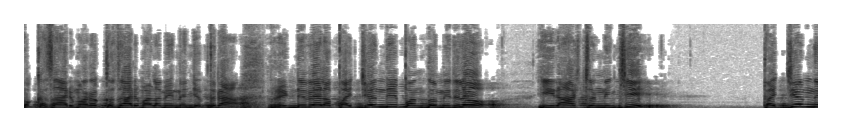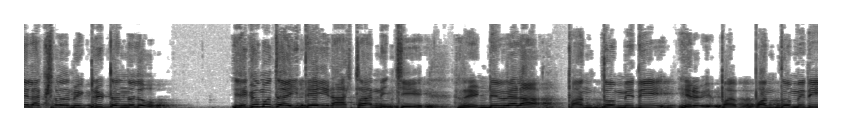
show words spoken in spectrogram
ఒక్కసారి మరొక్కసారి మళ్ళీ మీకు నేను చెప్తున్నా. రెండు వేల పద్దెనిమిది పంతొమ్మిదిలో ఈ రాష్ట్రం నుంచి పద్దెనిమిది లక్షల మెట్రిక్ టన్నులు ఎగుమతి అయితే ఈ రాష్ట్రాన్ని నుంచి రెండు వేల పంతొమ్మిది ఇరవై ప- పంతొమ్మిది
